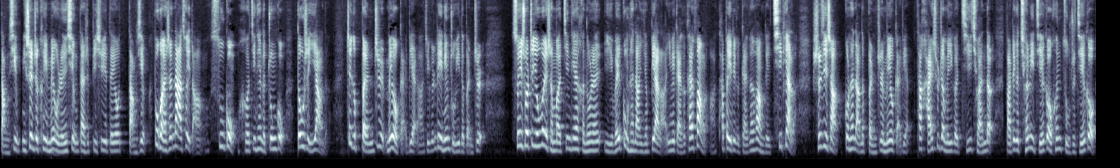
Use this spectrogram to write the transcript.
党性，你甚至可以没有人性，但是必须得有党性。不管是纳粹党、苏共和今天的中共都是一样的，这个本质没有改变啊，这个列宁主义的本质。所以说，这就为什么今天很多人以为共产党已经变了，因为改革开放了啊，他被这个改革开放给欺骗了。实际上，共产党的本质没有改变，他还是这么一个集权的，把这个权力结构和组织结构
